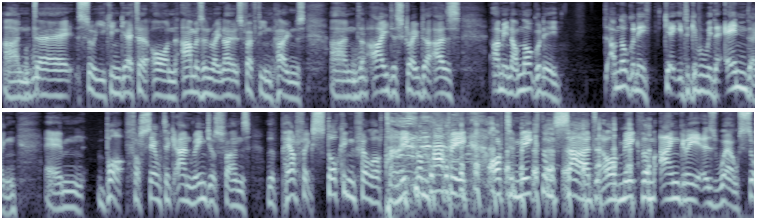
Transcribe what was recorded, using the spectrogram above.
And uh, so you can get it on Amazon right now. It's fifteen pounds, and I described it as. I mean, I'm not going to I'm not going to get you to give away the ending, um, but for Celtic and Rangers fans, the perfect stocking filler to make them happy or to make them sad or make them angry as well. So,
